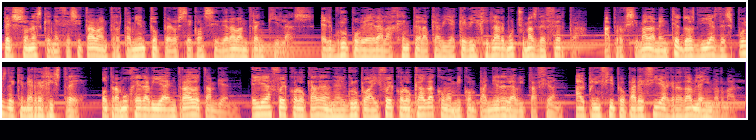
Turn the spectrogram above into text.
personas que necesitaban tratamiento pero se consideraban tranquilas. El grupo B era la gente a la que había que vigilar mucho más de cerca. Aproximadamente dos días después de que me registré, otra mujer había entrado también. Ella fue colocada en el grupo A y fue colocada como mi compañera de habitación. Al principio parecía agradable y normal,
